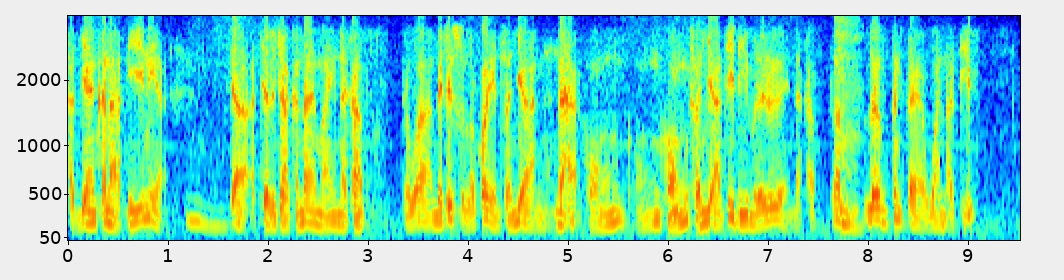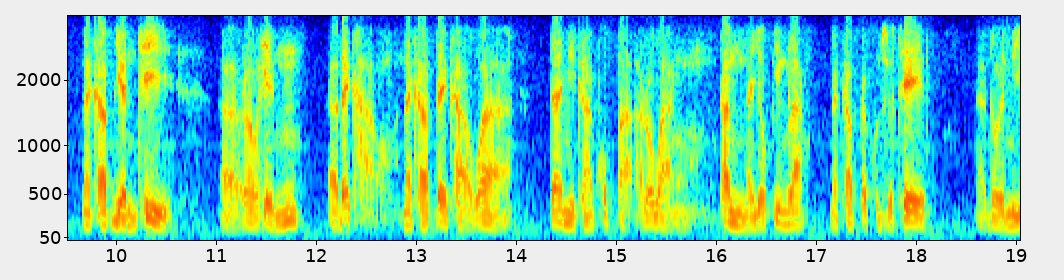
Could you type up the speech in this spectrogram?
ขัดแย้งขนาดนี้เนี่ยอืมจะเจรจากันได้ไหมนะครับ แต่ว่าในที่สุดเราก็เห็นสัญญาณนะฮะของของของสัญญาณที่ดีมาเรื่อยๆนะครับ เริ่มค่ะเริ่มตั้งแต่วันอาทิตย์นะครับ เย็นที่เอ่อเราเห็นเอ่อได้ข่าวนะครับ ได้ข่าวว่าได้มีการพบปะระหว่างท่านนายกยิ่งรักษณ์นะครับ กับคุณสุเทพเอ่อโดยมี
